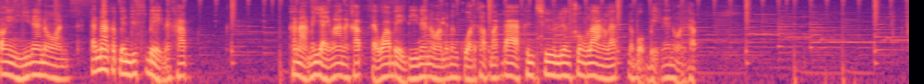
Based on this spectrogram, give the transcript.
ต้องอย่างนี้แน่นอน ด้านหน้าก็เป็นดิสเบรกนะครับ ขนาดไม่ใหญ่มากนะครับ แต่ว่าเบรกดีแน่นอนไม่ต้องกลัวนะครับมัดด้าขึ้นชื่อเรื่องช่วงล่างและระบบเบรกแน่นอนครับ ไฟ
